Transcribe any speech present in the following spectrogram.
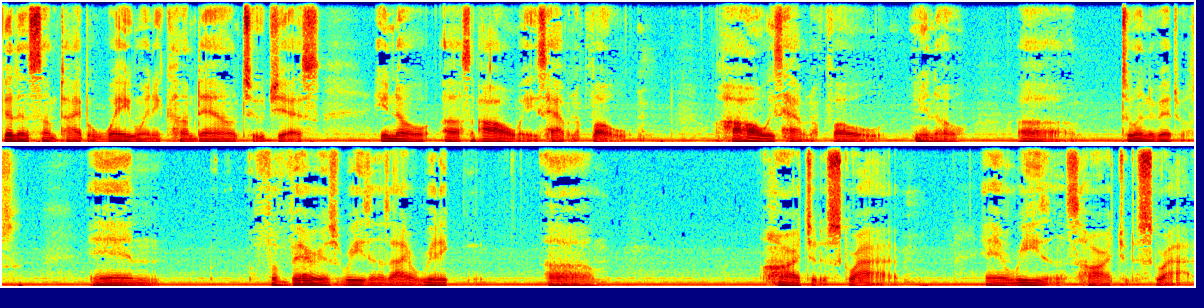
feeling some type of way when it come down to just, you know, us always having a fold, always having a fold, you know, uh, to individuals, and for various reasons, I really um, hard to describe, and reasons hard to describe,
